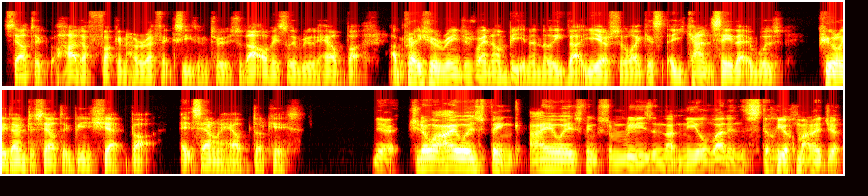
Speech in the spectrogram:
Celtic had a fucking horrific season too. So that obviously really helped. But I'm pretty sure Rangers went unbeaten in the league that year. So like it's you can't say that it was purely down to Celtic being shit, but it certainly helped their case. Yeah. Do you know what I always think? I always think for some reason that Neil Lennon's still your manager.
